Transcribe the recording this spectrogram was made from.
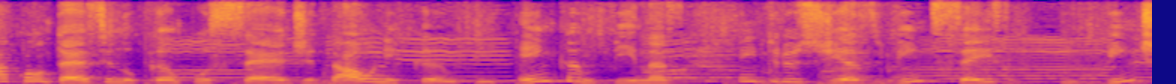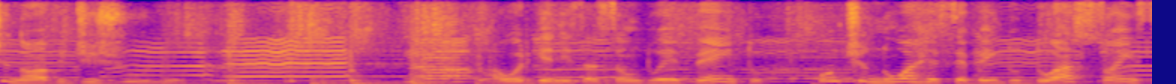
acontece no campus sede da Unicamp, em Campinas, entre os dias 26 e 29 de julho. A organização do evento continua recebendo doações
